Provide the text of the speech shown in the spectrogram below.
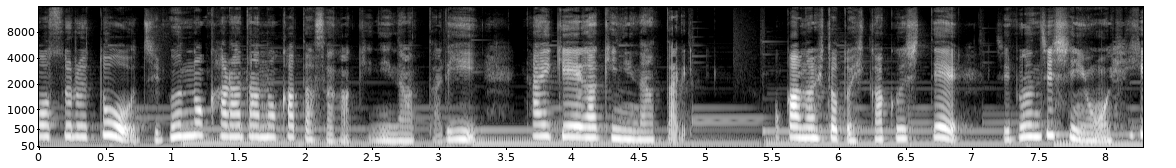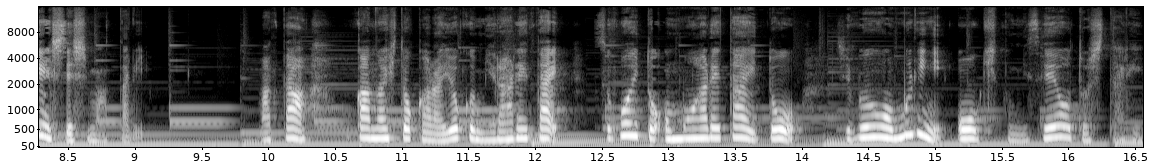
そうすると自分の体の硬さが気になったり体型が気になったり他の人と比較して自分自身を卑下してしまったり。また他の人からよく見られたいすごいと思われたいと自分を無理に大きく見せようとしたり。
